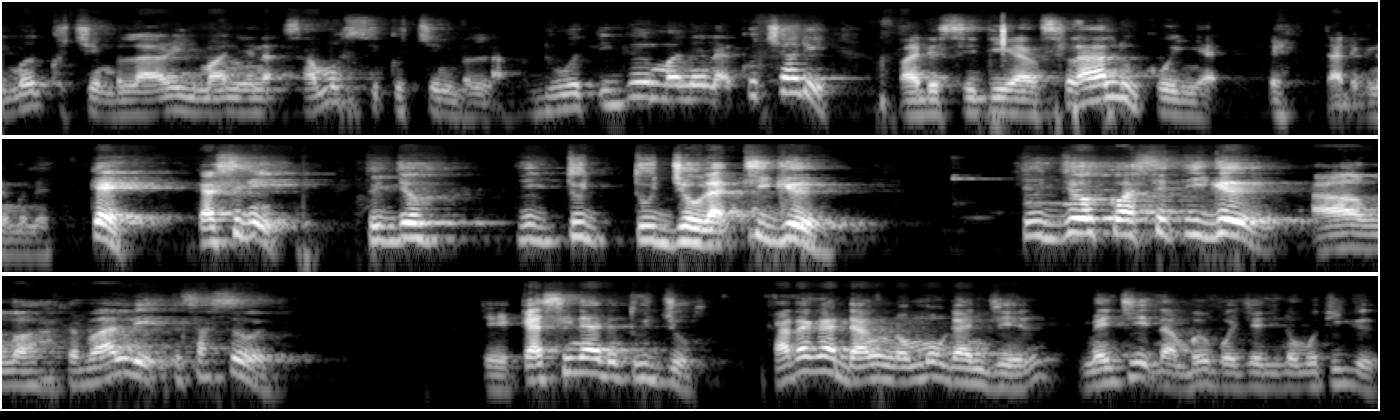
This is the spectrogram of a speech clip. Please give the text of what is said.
5 kucing berlari mana nak sama si kucing belang. 2, 3 mana nak ku cari? Pada sidi yang selalu ku ingat. Eh, tak ada kena-mena. Okay, kat sini. 7, 7 lah, 3. 7 kuasa 3. Allah, terbalik, tersasul. Okay, kat sini ada 7. Kadang-kadang nombor ganjil, magic number boleh jadi nombor 3.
